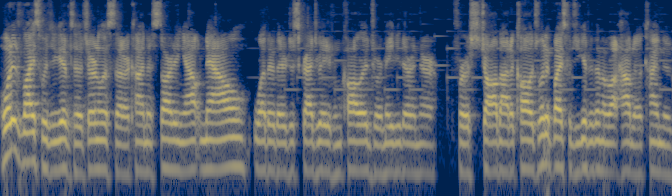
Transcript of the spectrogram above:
What advice would you give to journalists that are kind of starting out now, whether they're just graduated from college or maybe they're in their first job out of college? What advice would you give to them about how to kind of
